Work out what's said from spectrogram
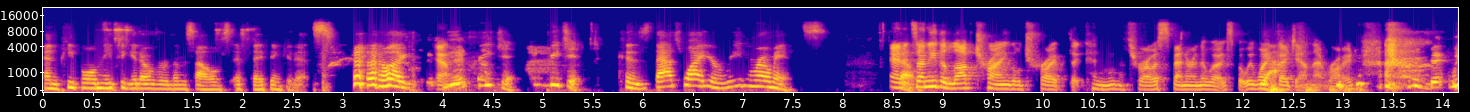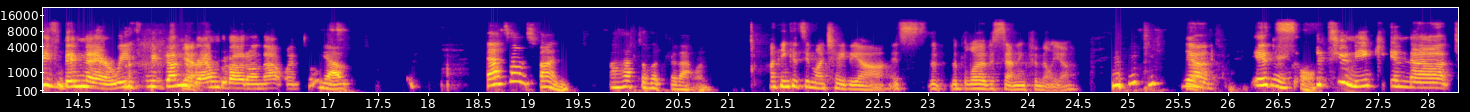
And people need to get over themselves if they think it is. like, yeah. preach it, preach it, because that's why you're reading romance. And so. it's only the love triangle trope that can throw a spanner in the works, but we won't yeah. go down that road. we've, been, we've, been, there. We've we've done yeah. the roundabout on that one. Yeah. That sounds fun. I'll have to look for that one. I think it's in my TBR. It's the, the blurb is sounding familiar. yeah. yeah. It's cool. it's unique in that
